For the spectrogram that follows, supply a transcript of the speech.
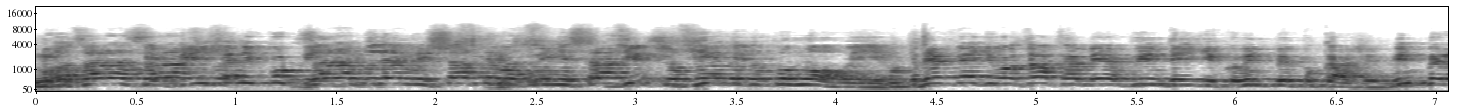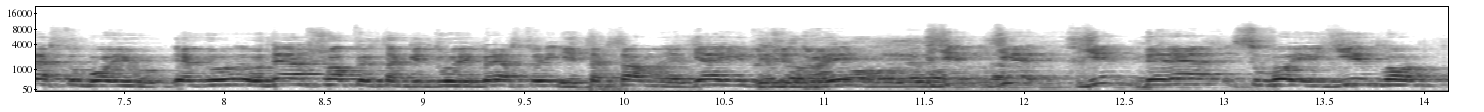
Ну, от зараз, і зараз, більше ні копійки. зараз будемо рішати в адміністрації, Є- щоб є- дали допомогу їм. Де Федів завтра, як він де їхав, він тобі покаже. Він бере з собою, як один шофер, так і другий бере з собою, і так само, як я їду, Він чи другий. не може Є, дати. є, є, бере своє їдло,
